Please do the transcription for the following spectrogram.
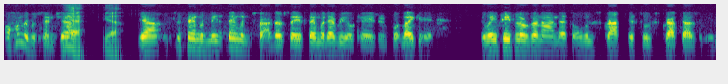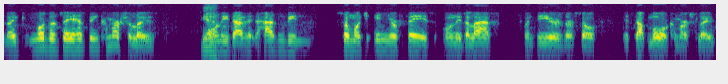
A hundred percent, Yeah, yeah. yeah. Yeah, it's the same with me. Same with Father's Day. Same with every occasion. But like the way people are going on, that oh, we'll scrap this, we'll scrap that. Like Mother's Day has been commercialized. Yeah. Only that it hasn't been so much in your face. Only the last twenty years or so, it's got more commercialized.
